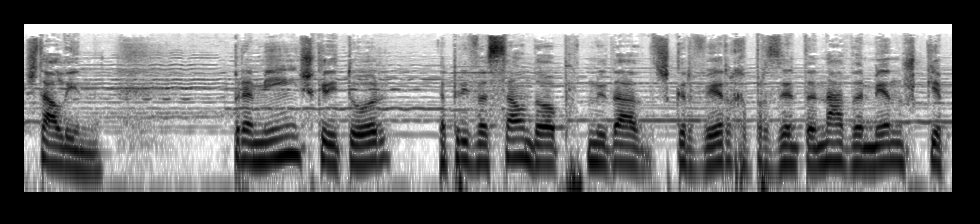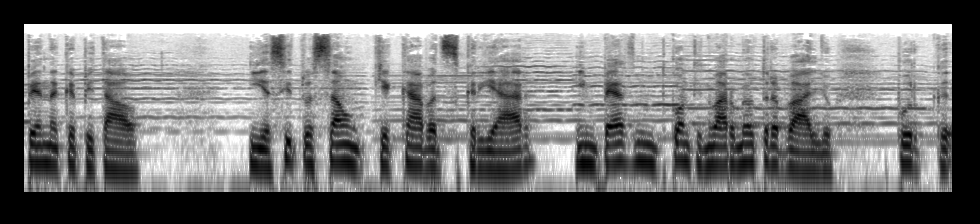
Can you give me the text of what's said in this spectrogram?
Stalin. Para mim, escritor, a privação da oportunidade de escrever representa nada menos que a pena capital. E a situação que acaba de se criar impede-me de continuar o meu trabalho, porque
